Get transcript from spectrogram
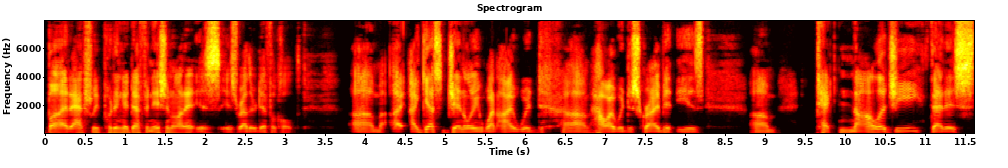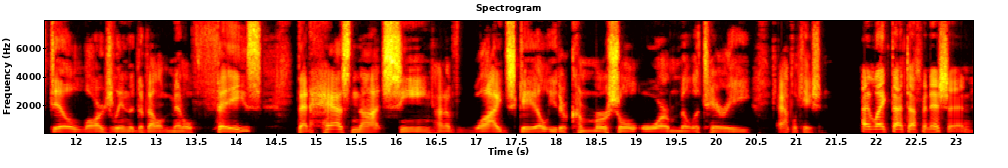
but actually putting a definition on it is is rather difficult. Um, I, I, guess generally what I would uh, how I would describe it is um, technology that is still largely in the developmental phase that has not seen kind of wide scale either commercial or military application. I like that definition.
